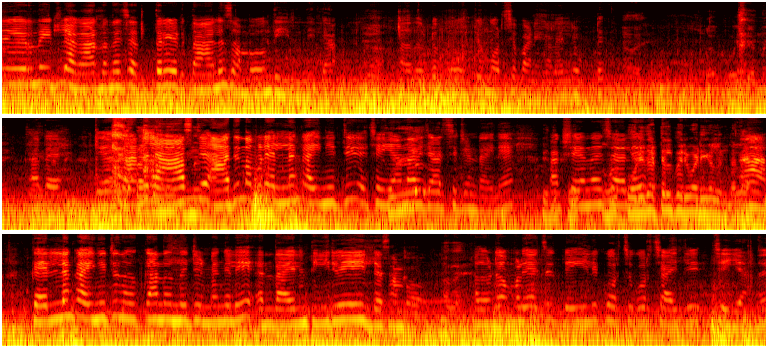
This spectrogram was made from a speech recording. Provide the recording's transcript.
തീർന്നിട്ടില്ല. കാരണം എന്താ വെച്ചാൽ എത്ര എടുത്താലും സംഭവം തീരുന്നില്ല. അതുകൊണ്ട് പോയിട്ടും കുറച്ച് പണികളെല്ലാം ഉണ്ട്. അതെ. കാരണം ലാസ്റ്റ് ആദ്യം നമ്മൾ എല്ലാം കഴിഞ്ഞിട്ട് ചെയ്യാന്നാ വിചാരിച്ചിട്ടുണ്ടായിനെ. പക്ഷേ എന്ന് വെച്ചാൽ ആ എല്ലാം കഴിഞ്ഞിട്ട് നിൽക്കാൻ നിന്നിട്ടുണ്ടെങ്കിൽ എന്തായാലും തീരുവേയില്ല സംഭവം. അതുകൊണ്ട് നമ്മൾ ഡെയിലി കുറച്ച് കുറച്ചായിട്ട് ചെയ്യാണ്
